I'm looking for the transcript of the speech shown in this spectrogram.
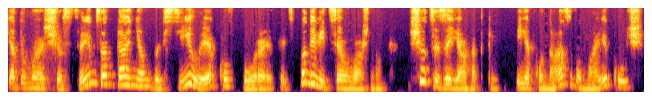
Я думаю, що з цим завданням ви всі легко впораєтесь. Подивіться уважно, що це за ягодки і яку назву має кущ.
